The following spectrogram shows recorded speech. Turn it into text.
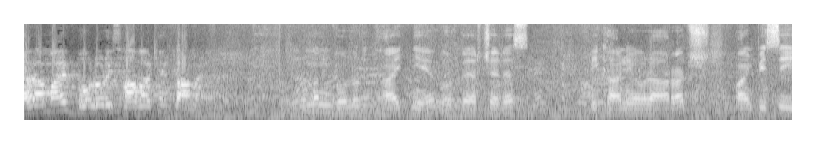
հրամայել բոլորիս հավաքեն տանը։ Ուրեմն բոլորին հայտնի է, որ վերջերս մի քանի օր առաջ այնպիսի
